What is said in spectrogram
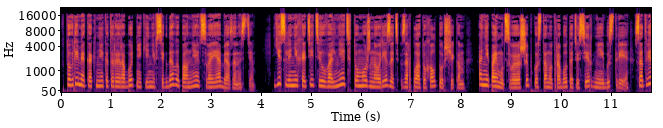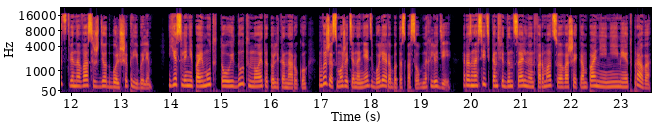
в то время как некоторые работники не всегда выполняют свои обязанности. Если не хотите увольнять, то можно урезать зарплату халтурщикам. Они поймут свою ошибку, станут работать усерднее и быстрее. Соответственно, вас ждет больше прибыли. Если не поймут, то уйдут, но это только на руку. Вы же сможете нанять более работоспособных людей. Разносить конфиденциальную информацию о вашей компании не имеют права.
